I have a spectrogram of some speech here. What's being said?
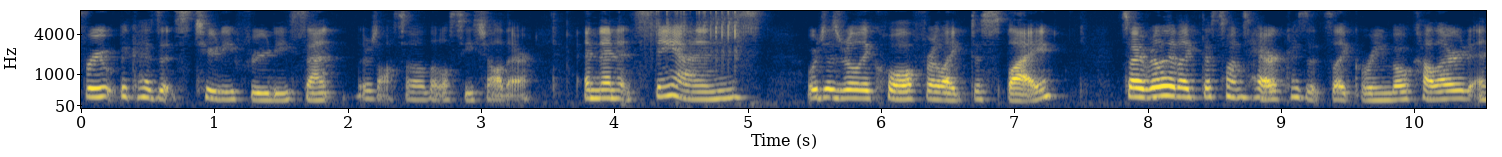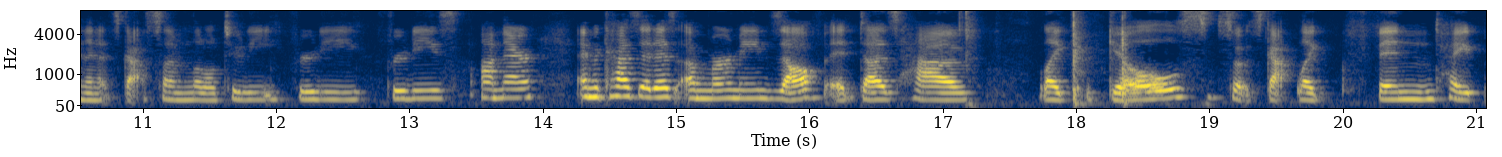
fruit because it's tutti fruity scent. There's also a little seashell there, and then it stands, which is really cool for like display. So I really like this one's hair because it's like rainbow colored, and then it's got some little tutti fruity fruities on there, and because it is a mermaid zelf, it does have like gills, so it's got like fin type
